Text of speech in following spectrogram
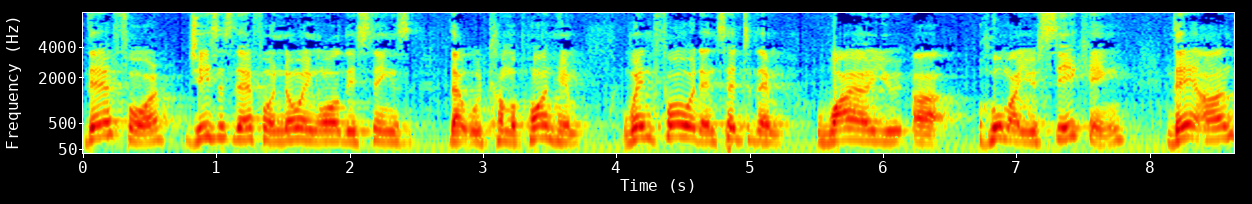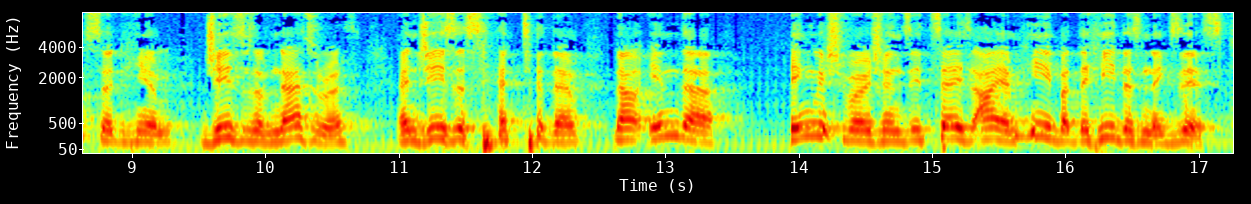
Therefore, Jesus, therefore, knowing all these things that would come upon him, went forward and said to them, Why are you, uh, Whom are you seeking? They answered him, Jesus of Nazareth. And Jesus said to them, Now, in the English versions, it says, I am he, but the he doesn't exist.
